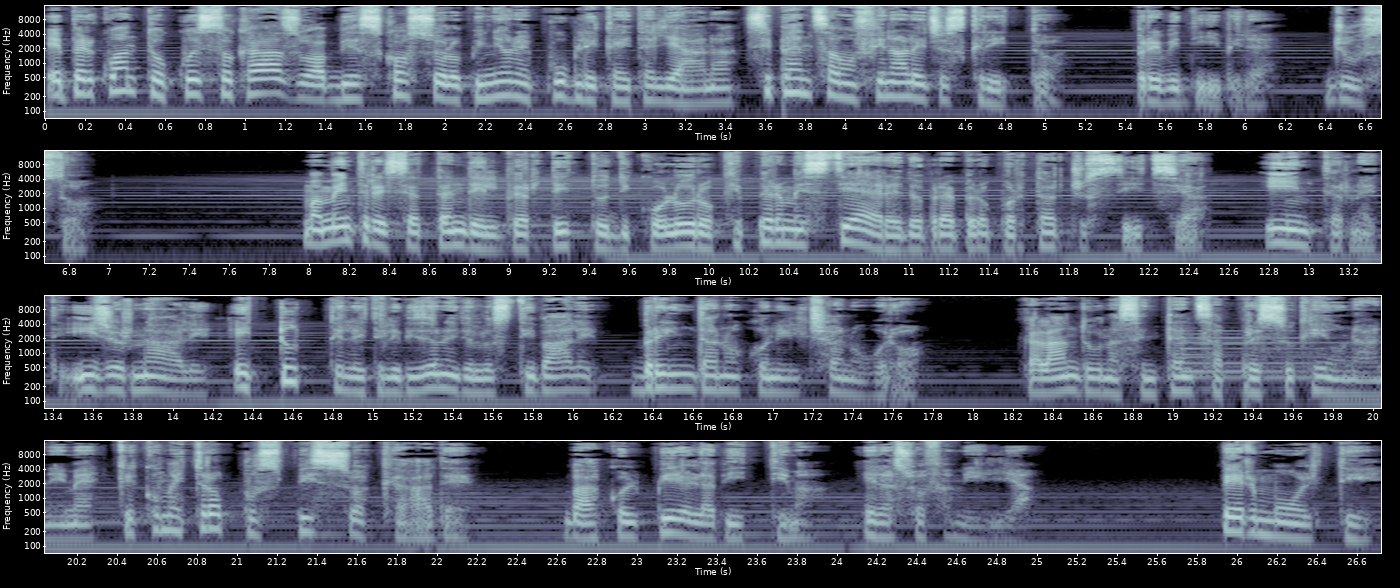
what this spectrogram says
E per quanto questo caso abbia scosso l'opinione pubblica italiana, si pensa a un finale già scritto, prevedibile, giusto. Ma mentre si attende il verdetto di coloro che per mestiere dovrebbero portare giustizia, internet, i giornali e tutte le televisioni dello stivale brindano con il cianuro, calando una sentenza pressoché unanime che, come troppo spesso accade, va a colpire la vittima e la sua famiglia. Per molti,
